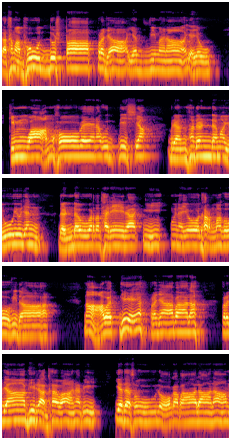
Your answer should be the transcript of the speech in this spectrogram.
കഥമഭൂദ്ദുഷ്ടാ പ്രജാ യദ്വിമനായയൗ കിം വാം ഹോവേന ഉദ്ദിശ്യ ബ്രഹ്മദണ്ഡമയൂയുജൻ ദണ്ഡവ്രതധരേ രാജ്ഞി മുനയോ ധർമ്മകോവിദാः നാവധ്യേയ പ്രജാപാല പ്രജാഭിരഘവാനപി യദസൗ ലോകപാലാനാം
